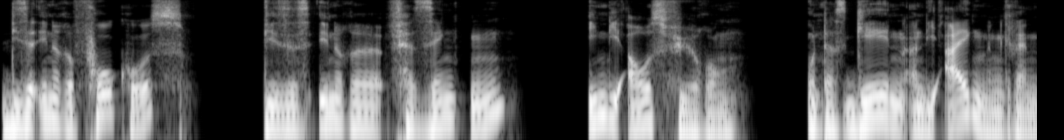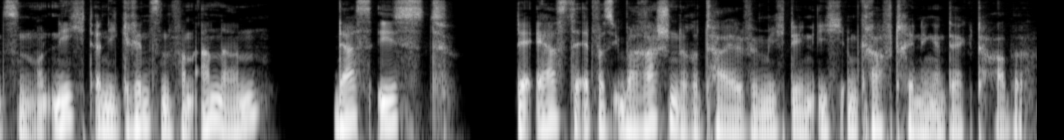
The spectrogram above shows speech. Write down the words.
Dieser innere Fokus, dieses innere Versenken in die Ausführung und das Gehen an die eigenen Grenzen und nicht an die Grenzen von anderen, das ist der erste etwas überraschendere Teil für mich, den ich im Krafttraining entdeckt habe.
